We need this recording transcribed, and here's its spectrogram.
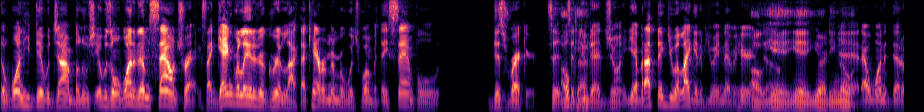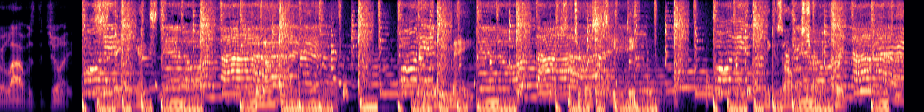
the one he did with John Belushi. It was on one of them soundtracks, like gang related or Gridlock'd. I can't remember which one, but they sampled this record to, to do that joint. Yeah, but I think you would like it if you ain't never heard it. oh though. yeah, yeah, you already know yeah, it. that Wanted Dead or Alive was the joint. Stay gangster. You know, money to be made. Situations get deep. Niggas always trying to creep.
